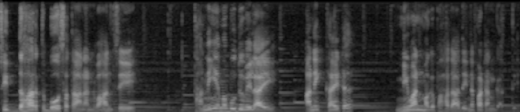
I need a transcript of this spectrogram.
සිද්ධාර්ථ බෝසතාණන් වහන්සේ තනියම බුදු වෙලයි අනෙක් අයට නිවන් මඟ පහදා දෙන්න පටන් ගත්තේ.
